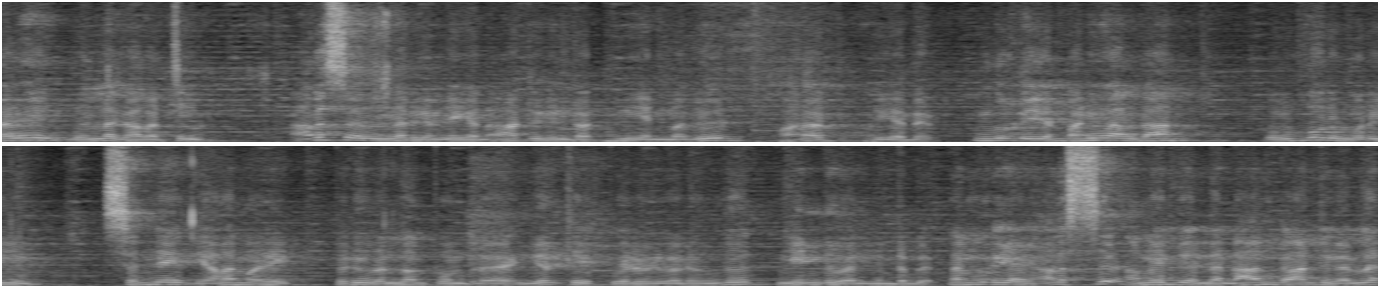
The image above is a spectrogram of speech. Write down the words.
ஆகவே நல்ல காலத்தில் அரசு அதிகாரிகள் நீங்கள் ஆற்றுகின்ற பணி என்பது பாராட்டுக்குரியது. உங்களுடைய பணியால் தான் ஒவ்வொரு முறையும் சென்னை கனமழை பெருவெள்ளம் போன்ற இயற்கை பேரழிவுகளிலிருந்து மீண்டு வருகின்றது. நம்முடைய அரசு அமைந்த இந்த நான்கு ஆண்டுகள்ல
